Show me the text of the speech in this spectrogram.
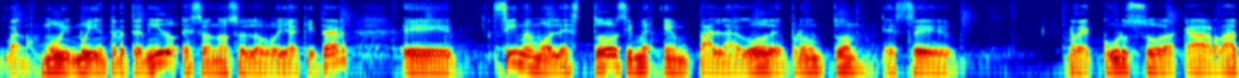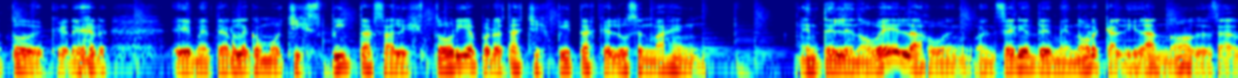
bueno, muy, muy entretenido, eso no se lo voy a quitar. Eh, sí me molestó, sí me empalagó de pronto ese recurso a cada rato de querer eh, meterle como chispitas a la historia, pero estas chispitas que lucen más en, en telenovelas o en, series de menor calidad, ¿no? O sea,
